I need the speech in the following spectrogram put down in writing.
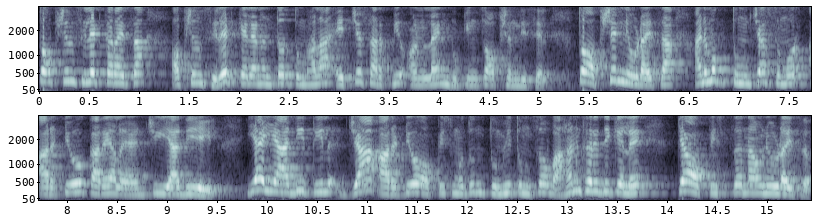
तो ऑप्शन सिलेक्ट करायचा. ऑप्शन सिलेक्ट केल्यानंतर तुम्हाला H S R P online बुकिंगचा ऑप्शन दिसेल. तो ऑप्शन निवडायचा आणि मग तुमच्यासमोर आर टी ओ कार्यालयांची यादी येईल. या यादीतील ज्या आर टी ओ ऑफिसमधून तुम्ही तुमचं वाहन खरेदी केलंय त्या ऑफिसचं नाव निवडायचं.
